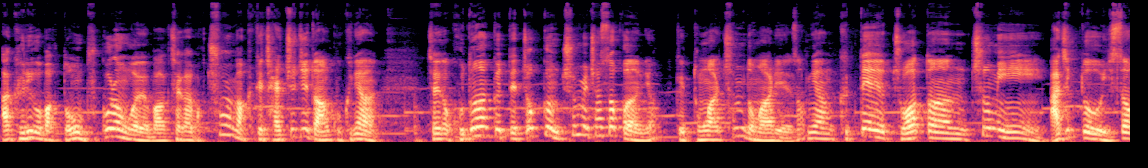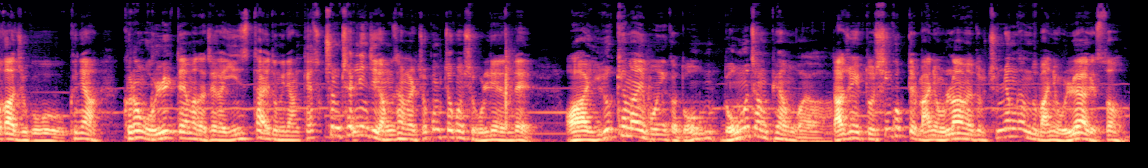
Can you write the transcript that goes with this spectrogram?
아 그리고 막 너무 부끄러운 거예요. 막 제가 막 춤을 막 그렇게 잘 추지도 않고 그냥 제가 고등학교 때 조금 춤을 췄었거든요. 그 동아리 춤 동아리에서 그냥 그때 좋았던 춤이 아직도 있어가지고 그냥 그런 거 올릴 때마다 제가 인스타에도 그냥 계속 춤 챌린지 영상을 조금 조금씩 올리는데 와 이렇게 많이 보니까 너무 너무 창피한 거야. 나중에 또 신곡들 많이 올라오면 좀 춤 영상도 많이 올려야겠어.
